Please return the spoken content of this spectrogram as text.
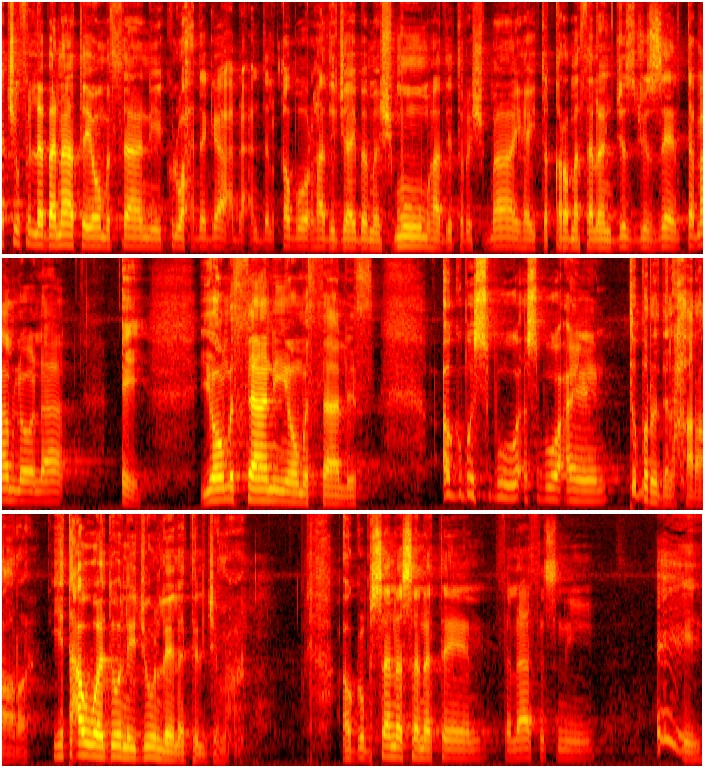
تشوف إلا بناته يوم الثاني كل واحدة قاعدة عند القبر هذه جايبة مشموم هذه ترش ماي هي تقرأ مثلا جزء جزئين تمام لو لا؟ اي يوم الثاني يوم الثالث. عقب أسبوع أسبوعين تبرد الحرارة. يتعودون يجون ليلة الجمعة. عقب سنة سنتين ثلاث سنين. اي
